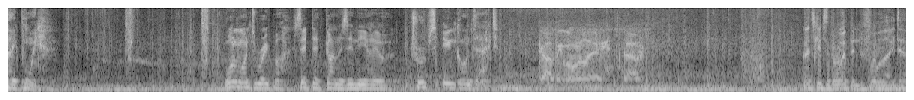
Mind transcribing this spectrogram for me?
Take point. 1-1 to Reaper. Set death gunners in the AO. Troops in contact. Copy. Lower lay. Out. Let's get to the weapon before they do.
